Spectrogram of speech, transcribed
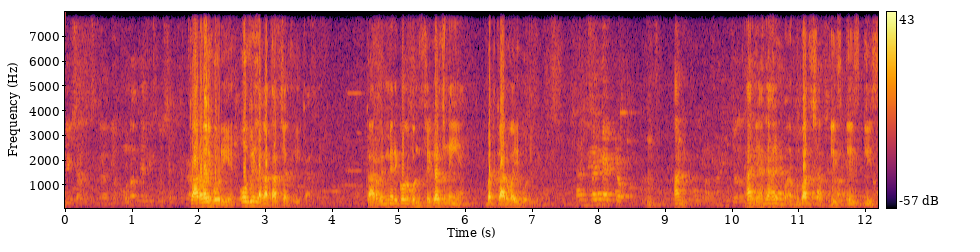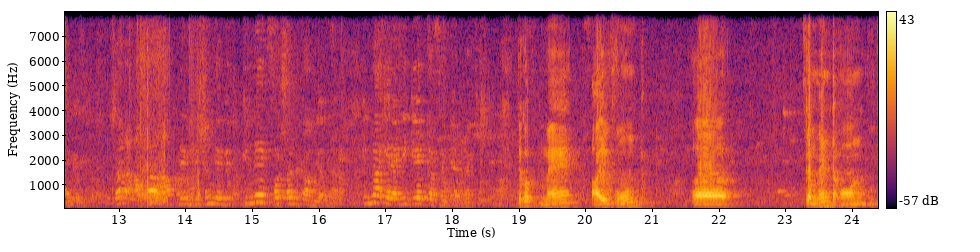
ਨਸ਼ਾ ਤਸਕਰਾਂ ਦੀਆਂ ਉਹਨਾਂ ਤੇ ਵੀ ਕੋਈ ਸਖਤ ਕਾਰਵਾਈ ਹੋ ਰਹੀ ਹੈ ਉਹ ਵੀ ਲਗਾਤਾਰ ਚੱਲ ਰਹੀ ਹੈ ਕਾਰਵਾਈ। ਕਾਰਵਾਈ ਮੇਰੇ ਕੋਲ ਹੁਣ ਫਿਗਰਸ ਨਹੀਂ ਹੈ ਬਟ ਕਾਰਵਾਈ ਹੋ ਰਹੀ ਹੈ। ਸਰ ਪੈਟਰੋ ਹਮ, ਹਾਂਜੀ। ਹਾਂਜੀ ਹਾਂਜੀ ਹਾਂਜੀ ਬਾਦ ਸਾਹਿਬ ਪਲੀਜ਼ ਪਲੀਜ਼ ਪਲੀਜ਼ ਸਰ ਆਪਾਂ ਆਪਣੇ ਮਿਸ਼ਨ ਦੇ ਵਿੱਚ ਕਿੰਨੇ ਪਰਸੈਂਟ ਕਾਮਯਾਬ ਹੋਏ? ਕਿੰਨਾ ਕਿ ਰੈਡੀਕੇਟ ਕਰ ਸਕੇ ਡਰੱਗਸ ਦੇਖੋ, ਮੈਂ I won't comment on the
